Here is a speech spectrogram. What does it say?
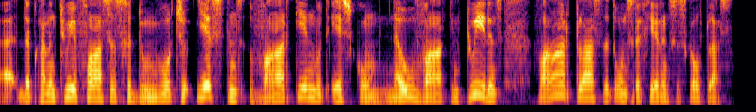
Uh, dit gaan in twee fases gedoen word. So eerstens, waarteen moet Eskom nou waak en tweedens, waar plaas dit ons regering se skuldlas?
